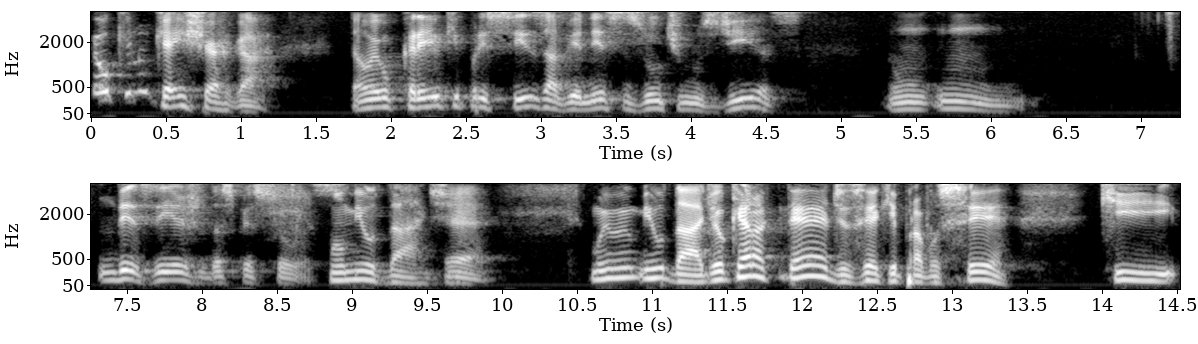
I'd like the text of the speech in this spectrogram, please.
é o que não quer enxergar. Então eu creio que precisa haver nesses últimos dias um, um, um desejo das pessoas. Uma humildade. É humildade. Eu quero até dizer aqui para você que,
